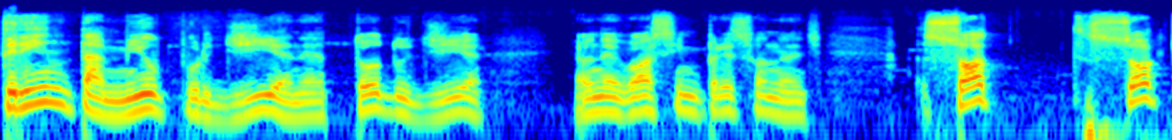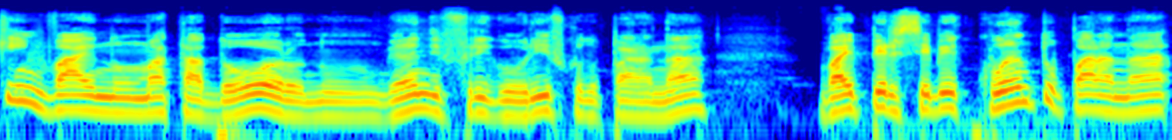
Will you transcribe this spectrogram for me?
30 mil por dia, né? Todo dia. É um negócio impressionante. Só, só quem vai num matador ou num grande frigorífico do Paraná vai perceber quanto o Paraná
